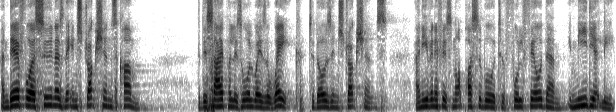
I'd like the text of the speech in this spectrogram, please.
And therefore, as soon as the instructions come, the disciple is always awake to those instructions. And even if it's not possible to fulfill them immediately,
